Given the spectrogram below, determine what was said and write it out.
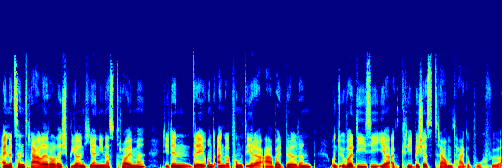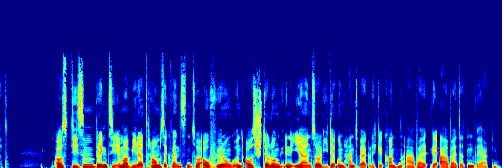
Eine zentrale Rolle spielen hier Ninas Träume, die den Dreh- und Angelpunkt ihrer Arbeit bilden und über die sie ihr akribisches Traumtagebuch führt. Aus diesem bringt sie immer wieder Traumsequenzen zur Aufführung und Ausstellung in ihren solide und handwerklich gekonnten Arbeit, gearbeiteten Werken.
